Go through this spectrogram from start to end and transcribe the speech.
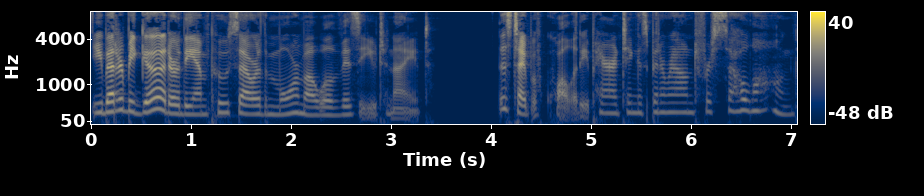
you better be good or the Empusa or the Mormo will visit you tonight. This type of quality parenting has been around for so long.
